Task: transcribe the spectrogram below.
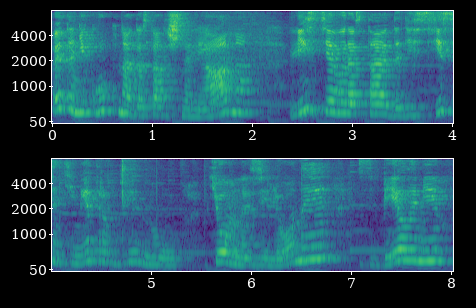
Это не крупная достаточно лиана, листья вырастают до 10 сантиметров в длину, темно-зеленые с белыми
